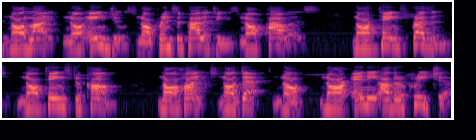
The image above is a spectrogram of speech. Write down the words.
nor life, nor angels, nor principalities, nor powers, nor things present, nor things to come, nor height, nor depth, nor, nor any other creature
